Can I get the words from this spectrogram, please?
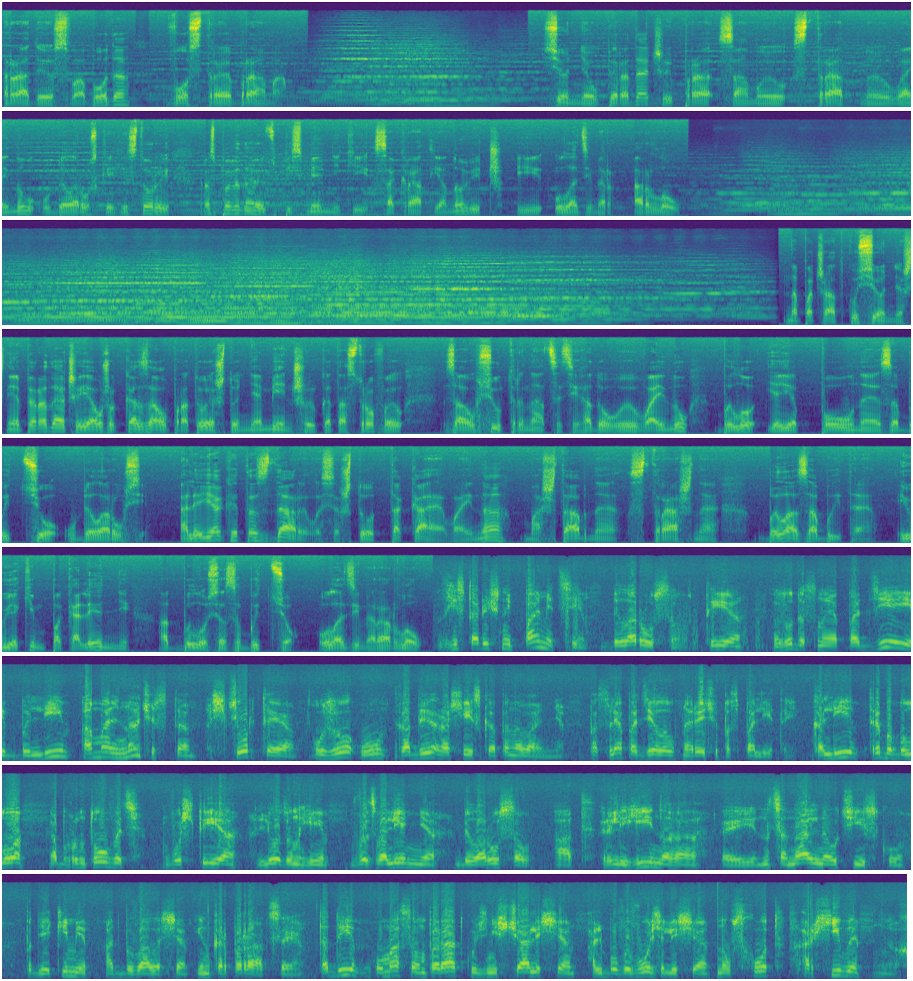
радыёвабода вострая брама. Сёння ў перадачы пра самую стратную вайну ў беларускай гісторыі распавядаюць пісьменнікі Сакрат Яновіч і Уладзімир Арлоў. На пачатку сённяшняй перадачы я ўжо казаў пра тое, што не меншую катастрофаю за ўсю 13гадовую вайну было яе поўнае забыццё ў Беларусі. Але як гэта здарылася, што такая вайна маштабная, страшная была забытая і ў якім пакаленні адбылося забыццё. Владимир Орлоў. З гістарычнай памяці беларусаў тыя жудасныя падзеі былі амаль начыста сцёртыя ўжо ў гады расійскага панавання пасля падзелаў на рэчы паспалітай. Калі трэба было абгрунтоўваць вось тыя лёзунгі вызвалення беларусаў ад рэлігійнага і нацыянальнага ўціску, пад якімі адбывалася інкарпорацыя. Тады у масавым парадку знішчаліся альбо вывозіліся на ўсход архівы,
